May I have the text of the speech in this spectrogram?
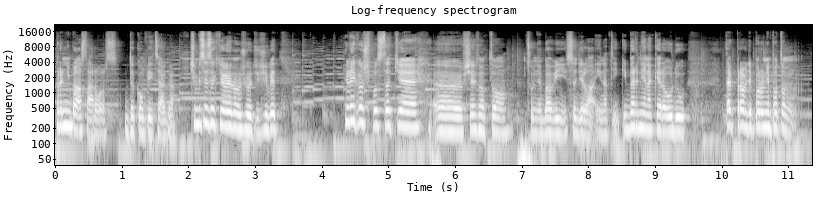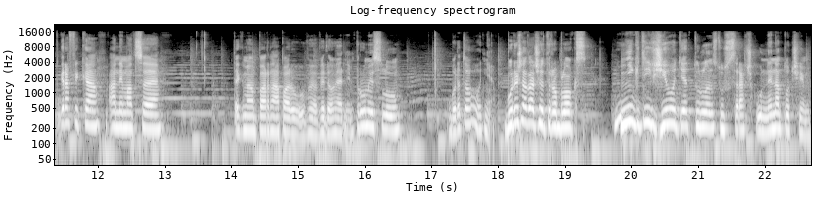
První byla Star Wars, The Complete Saga. Čím by se chtěl jednou životě živit? Jelikož v podstatě uh, všechno to, co mě baví, se dělá i na té kyberně na Keroudu, tak pravděpodobně potom grafika, animace, tak mám pár nápadů v videoherním průmyslu. Bude to hodně. Budeš natáčet Roblox, Nikdy v životě tuhle tu sračku nenatočím.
